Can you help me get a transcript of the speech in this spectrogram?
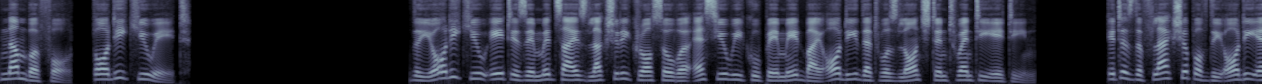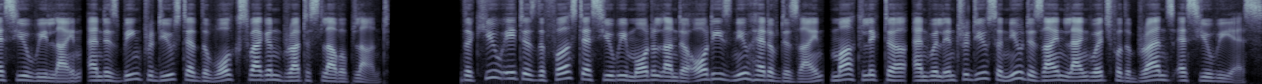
Number 4. Audi Q8. The Audi Q8 is a mid-size luxury crossover SUV coupe made by Audi that was launched in 2018. It is the flagship of the Audi SUV line and is being produced at the Volkswagen Bratislava plant. The Q8 is the first SUV model under Audi's new head of design, Marc Lichte, and will introduce a new design language for the brand's SUVs.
